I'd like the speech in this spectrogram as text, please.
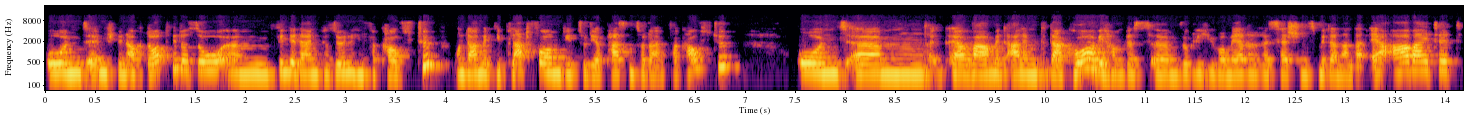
Und äh, ich bin auch dort wieder so, ähm, finde deinen persönlichen Verkaufstyp und damit die Plattform, die zu dir passen, zu deinem Verkaufstyp. Und ähm, er war mit allem d'accord. Wir haben das ähm, wirklich über mehrere Sessions miteinander erarbeitet.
